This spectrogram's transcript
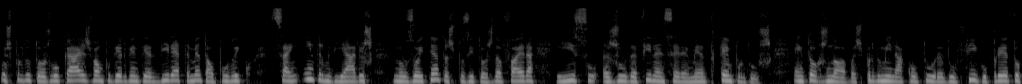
os produtores locais vão poder vender diretamente ao público, sem intermediários, nos oito 80 expositores da feira e isso ajuda financeiramente quem produz. Em Torres Novas predomina a cultura do figo preto,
